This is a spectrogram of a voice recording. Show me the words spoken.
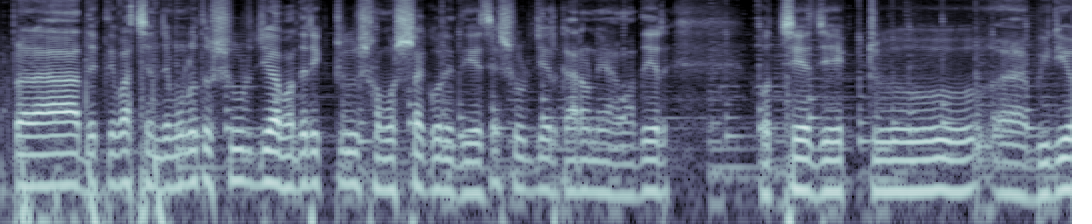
আপনারা দেখতে পাচ্ছেন যে মূলত সূর্য আমাদের একটু সমস্যা করে দিয়েছে। সূর্যের কারণে আমাদের হচ্ছে যে একটু ভিডিও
